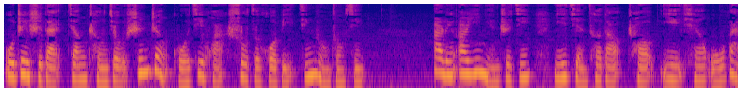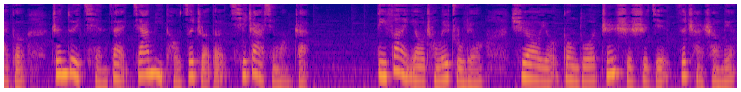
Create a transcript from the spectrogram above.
五 G 时代将成就深圳国际化数字货币金融中心。二零二一年至今，已检测到超一千五百个针对潜在加密投资者的欺诈性网站。DeFi 要成为主流，需要有更多真实世界资产上链。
